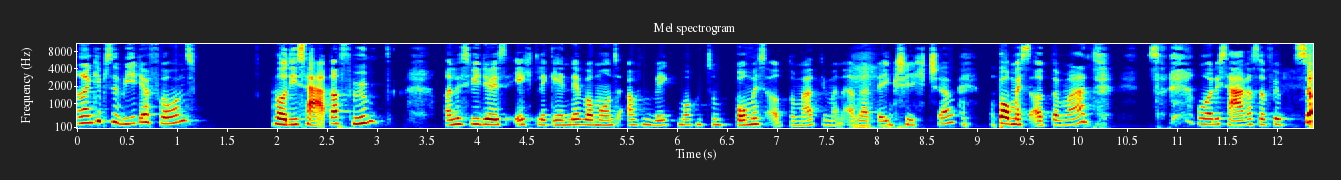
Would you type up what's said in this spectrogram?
Und dann gibt's ein Video von uns, wo die Sarah filmt. Und das Video ist echt Legende, wo wir uns auf den Weg machen zum Pommesautomat. Ich meine, allein die Geschichte schon. Pommesautomat. Und wo die Sarah so filmt, so,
